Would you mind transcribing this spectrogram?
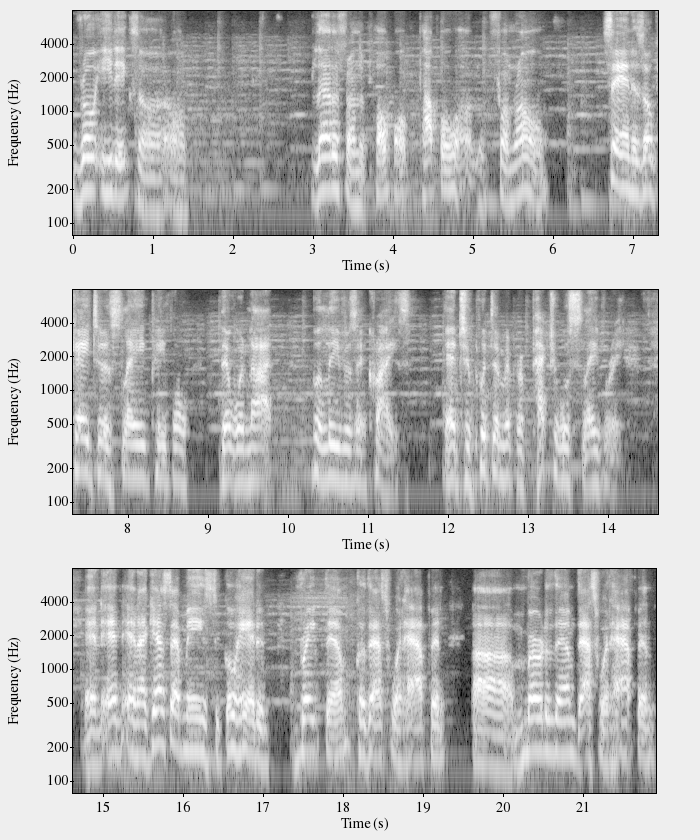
wrote edicts or, or letters from the Pope, Papa from Rome saying it's okay to enslave people that were not believers in Christ and to put them in perpetual slavery. And, and, and I guess that means to go ahead and rape them because that's what happened, uh, murder them, that's what happened,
